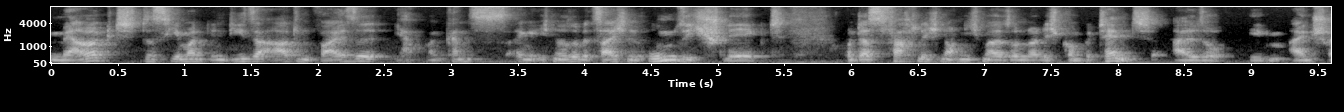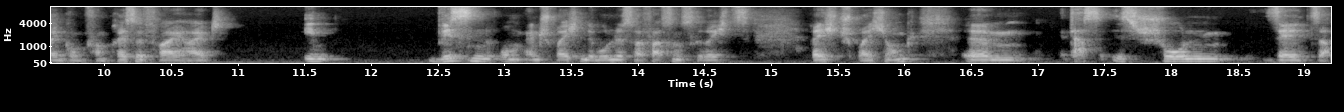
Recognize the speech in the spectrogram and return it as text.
merkt, dass jemand in dieser Art und Weise, ja, man kann es eigentlich nur so bezeichnen, um sich schlägt und das fachlich noch nicht mal sonderlich kompetent, also eben Einschränkung von Pressefreiheit in Wissen um entsprechende Bundesverfassungsgerichtsrechtsprechung, ähm, das ist schon seltsam.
